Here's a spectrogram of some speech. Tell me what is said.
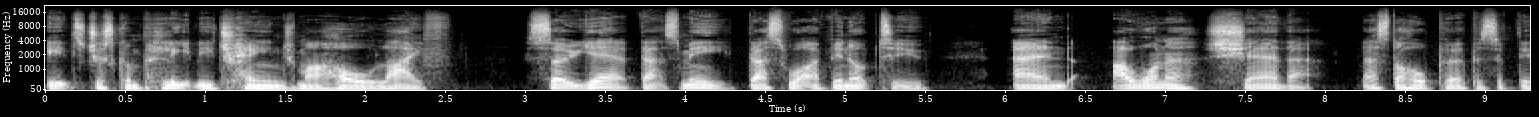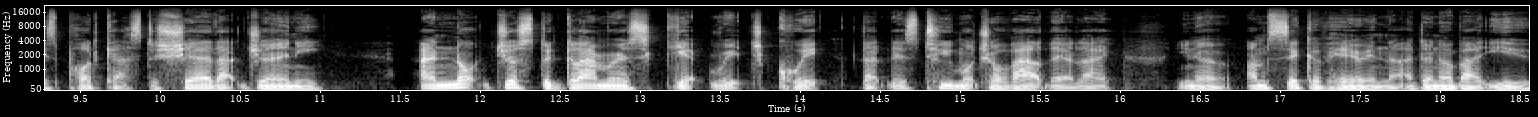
it's just completely changed my whole life. So yeah, that's me. That's what I've been up to and I want to share that that's the whole purpose of this podcast to share that journey and not just the glamorous get rich quick that there's too much of out there. Like, you know, I'm sick of hearing that. I don't know about you.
